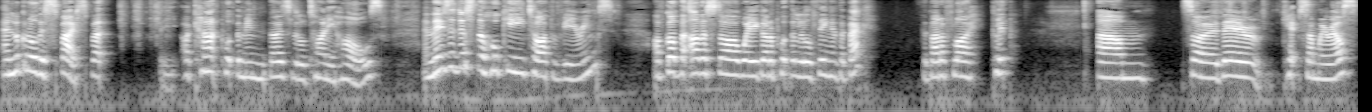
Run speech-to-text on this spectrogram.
And look at all this space, but I can't put them in those little tiny holes. And these are just the hooky type of earrings. I've got the other style where you've got to put the little thing at the back, the butterfly clip. Um, so they're kept somewhere else.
